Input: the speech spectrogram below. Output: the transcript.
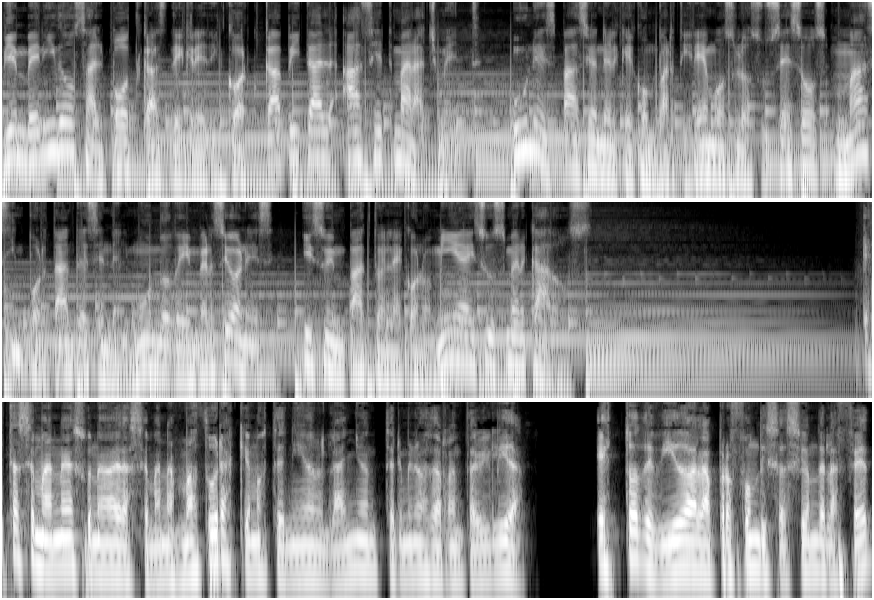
Bienvenidos al podcast de Credit Corp Capital Asset Management, un espacio en el que compartiremos los sucesos más importantes en el mundo de inversiones y su impacto en la economía y sus mercados. Esta semana es una de las semanas más duras que hemos tenido en el año en términos de rentabilidad. Esto debido a la profundización de la Fed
